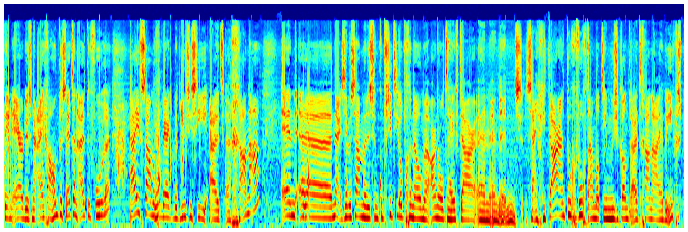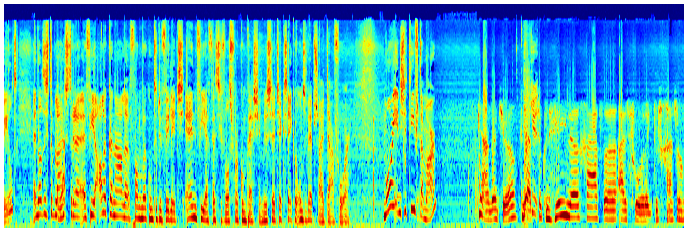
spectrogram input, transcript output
Thin Air dus naar eigen hand te zetten en uit te voeren. Hij heeft samengewerkt met muzici uit eh, Ghana. En eh, nou, ze hebben samen dus een compositie opgenomen. Arnold heeft daar een, een, een- zijn gitaar aan toegevoegd aan wat die muzikanten uit Ghana hebben ingespeeld. En dat is te beluisteren via alle kanalen van Welcome to the Village en via Festivals for Compassion. Dus check zeker onze website daarvoor. Mooi initiatief, Tamar. Ja, dankjewel. Ja, het is ook een hele gave uitvoering. Dus ga zo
